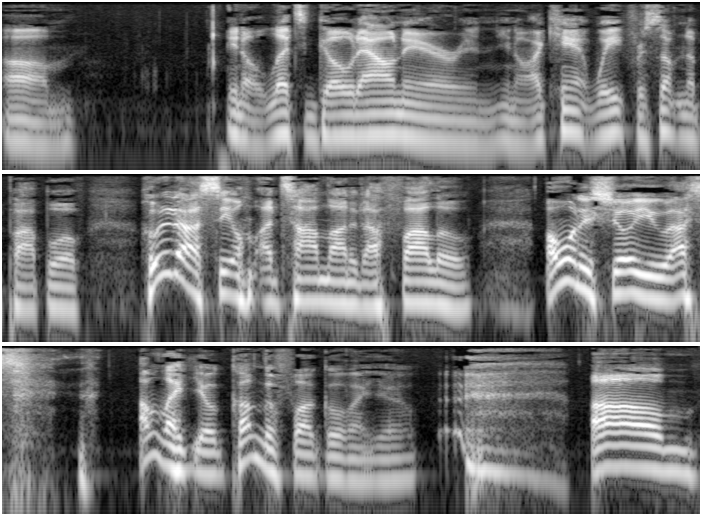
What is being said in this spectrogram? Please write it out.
um, you know, let's go down there and, you know, I can't wait for something to pop off. Who did I see on my timeline that I follow? I want to show you. I, I'm like, yo, come the fuck on, yo. Um,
